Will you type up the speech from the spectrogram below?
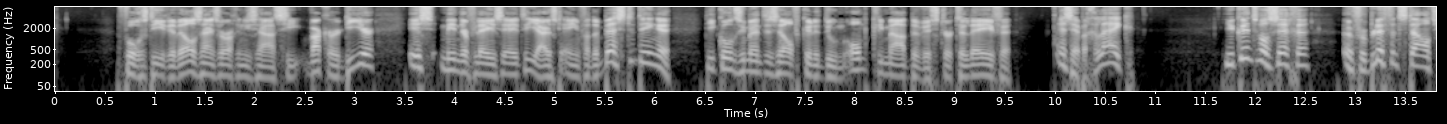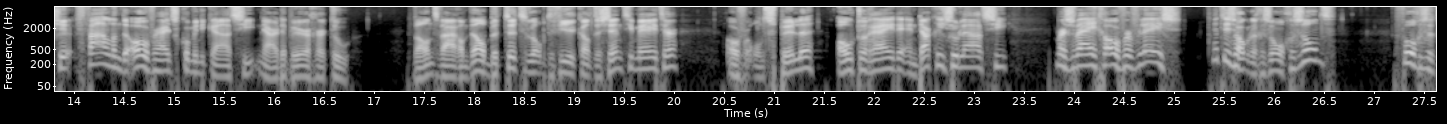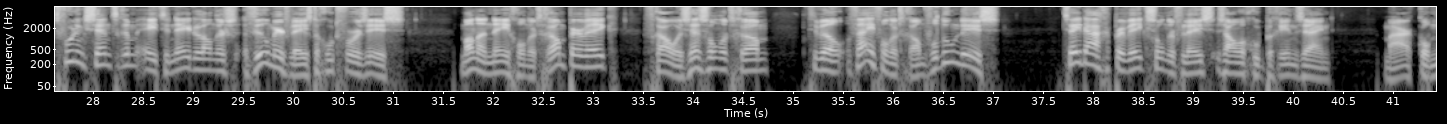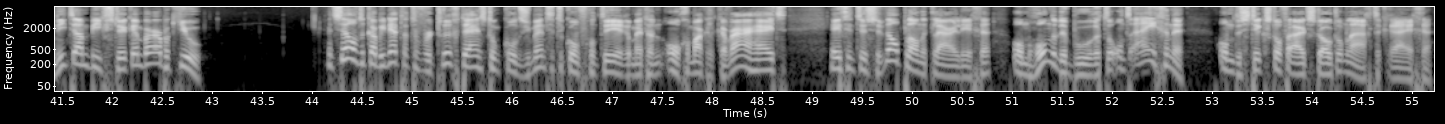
Volgens dierenwelzijnsorganisatie Wakker Dier is minder vlees eten juist een van de beste dingen die consumenten zelf kunnen doen om klimaatbewuster te leven. En ze hebben gelijk. Je kunt wel zeggen, een verbluffend staaltje falende overheidscommunicatie naar de burger toe. Want waarom wel betuttelen op de vierkante centimeter, over ontspullen, autorijden en dakisolatie, maar zwijgen over vlees? Het is ook nog eens ongezond. Volgens het voedingscentrum eten Nederlanders veel meer vlees dan goed voor ze is. Mannen 900 gram per week, vrouwen 600 gram, terwijl 500 gram voldoende is. Twee dagen per week zonder vlees zou een goed begin zijn. Maar kom niet aan biefstuk en barbecue. Hetzelfde kabinet dat ervoor terugdeinst om consumenten te confronteren met een ongemakkelijke waarheid, heeft intussen wel plannen klaar liggen om honderden boeren te onteigenen om de stikstofuitstoot omlaag te krijgen.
